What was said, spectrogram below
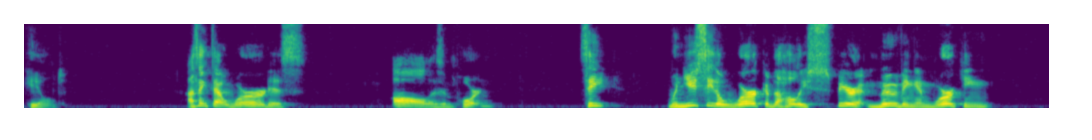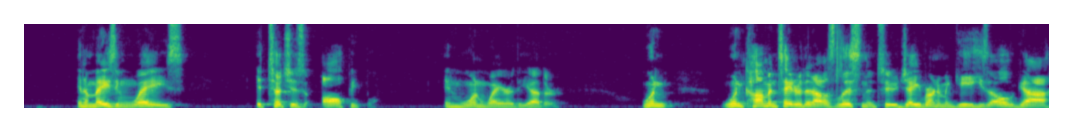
healed. I think that word is all is important. See, when you see the work of the Holy Spirit moving and working in amazing ways, it touches all people in one way or the other. One, one commentator that I was listening to, J. Vernon McGee, he's an old guy.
